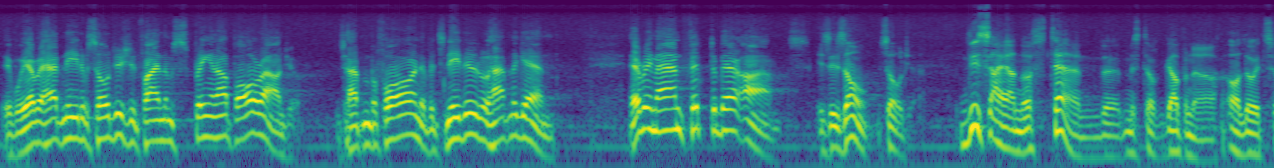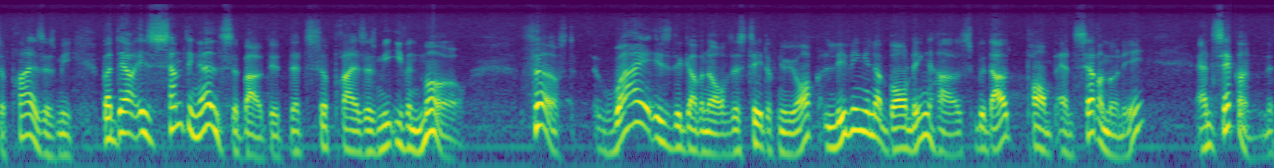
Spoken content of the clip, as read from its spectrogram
If we ever had need of soldiers, you'd find them springing up all around you. It's happened before, and if it's needed, it'll happen again. Every man fit to bear arms is his own soldier. This I understand, uh, Mr. Governor, although it surprises me. But there is something else about it that surprises me even more. First, why is the governor of the state of New York living in a boarding house without pomp and ceremony? And second,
